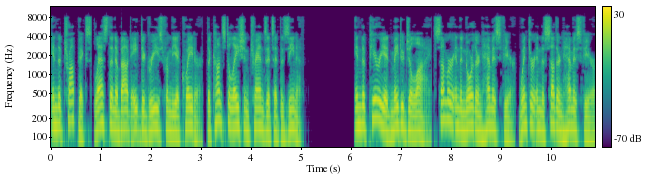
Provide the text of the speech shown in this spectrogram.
In the tropics less than about 8 degrees from the equator, the constellation transits at the zenith. In the period May to July summer in the northern hemisphere, winter in the southern hemisphere,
